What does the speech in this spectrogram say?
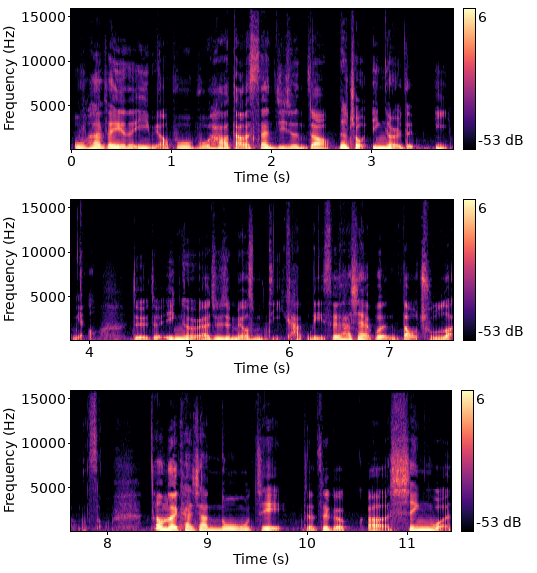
武汉肺炎的疫苗？不不不，还要打完三剂，就你知道那种婴儿的疫苗。对对，婴儿啊，就是没有什么抵抗力，所以他现在不能到处乱走。那我们来看一下诺姐的这个呃新闻，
